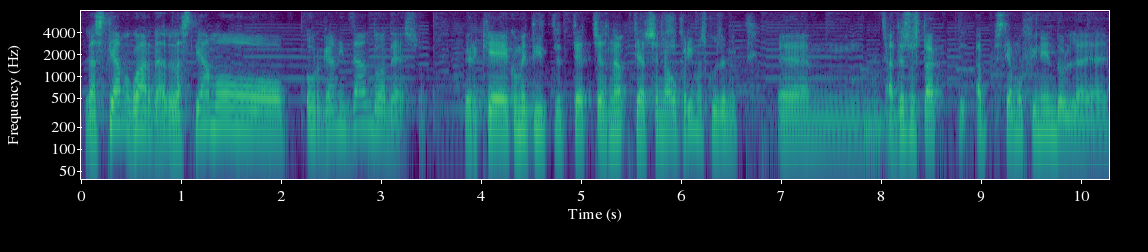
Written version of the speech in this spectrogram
La stiamo, guarda, la stiamo organizzando adesso, perché come ti, ti, ti accennavo prima, scusami, ehm, adesso sta, stiamo finendo il,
